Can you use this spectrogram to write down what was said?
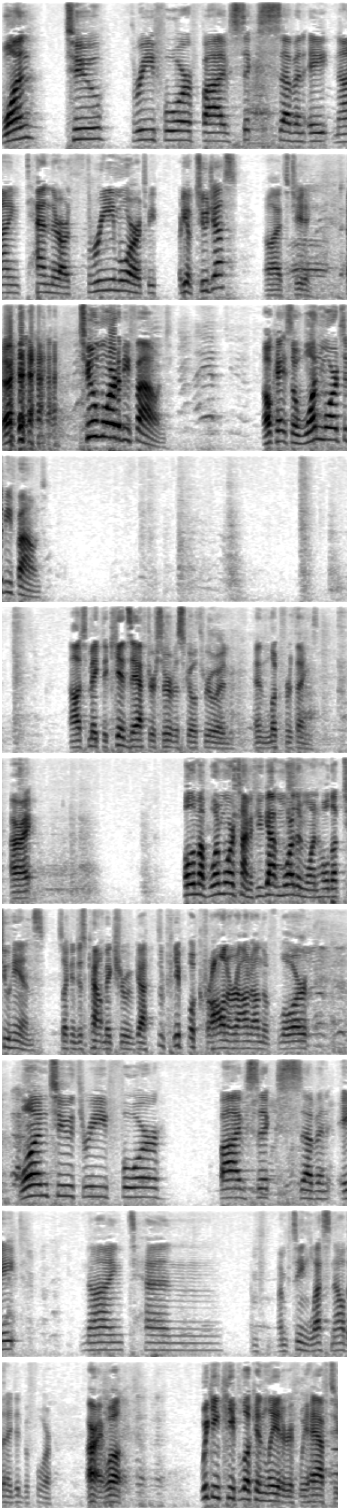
one, two, three, four, five, six, seven, eight, nine, ten. There are three more to be. Oh, do you have two, Jess? Oh, that's cheating. Two more to be found. Okay, so one more to be found. Now let's make the kids after service go through and, and look for things. All right. Hold them up one more time. If you've got more than one, hold up two hands so I can just count, make sure we've got people crawling around on the floor. One, two, three, four, five, six, seven, eight, nine, ten. I'm, seeing less now than I did before. All right, well, we can keep looking later if we have to.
